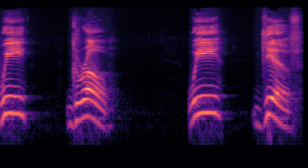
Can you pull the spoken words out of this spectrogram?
we grow, we give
